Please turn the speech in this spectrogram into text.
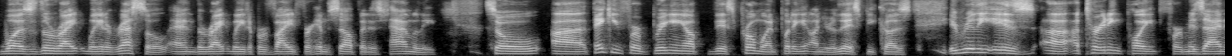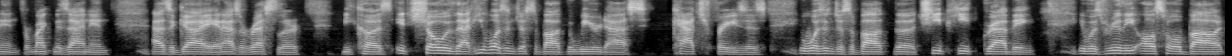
was the right way to wrestle and the right way to provide for himself and his family. So uh, thank you for bringing up this promo and putting it on your list because it really is uh, a turning point for Mizanin, for Mike Mizanin as a guy and as a wrestler because it show that he wasn't just about the weird ass catchphrases. It wasn't just about the cheap heat grabbing. It was really also about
